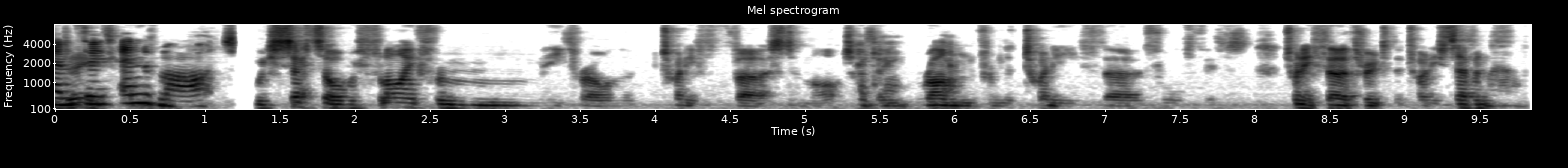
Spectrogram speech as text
Um, so it's end of March. we set off, we fly from Heathrow on the 21st of March, I Okay, think, run from the 23rd, 4th, 5th, 23rd through to the 27th. Wow.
